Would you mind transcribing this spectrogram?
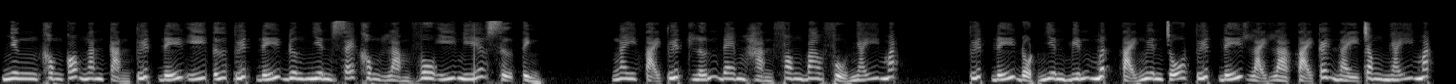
Nhưng không có ngăn cản tuyết đế ý tứ tuyết đế đương nhiên sẽ không làm vô ý nghĩa sự tình. Ngay tại tuyết lớn đem Hàn Phong bao phủ nháy mắt. Tuyết đế đột nhiên biến mất tại nguyên chỗ, tuyết đế lại là tại cách này trong nháy mắt.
